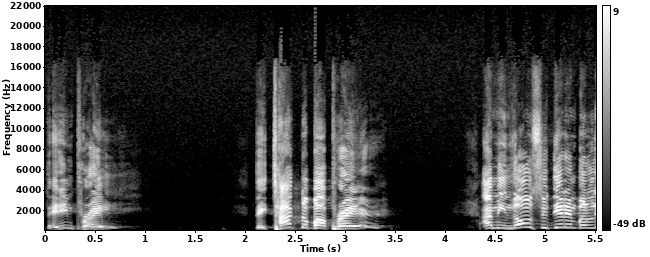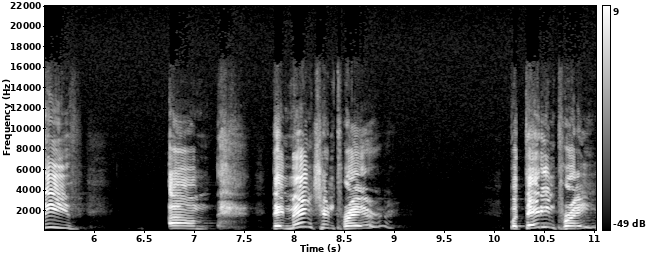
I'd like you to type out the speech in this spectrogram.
They didn't pray. They talked about prayer. I mean, those who didn't believe, um, they mentioned prayer, but they didn't pray.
